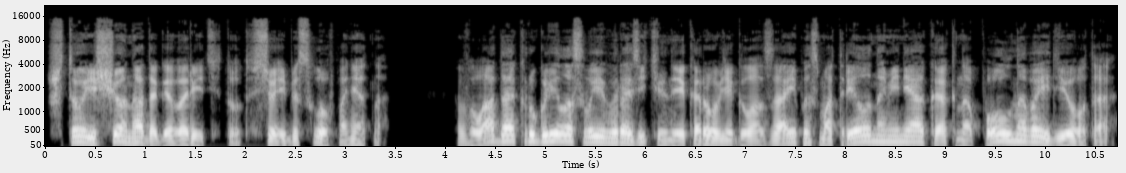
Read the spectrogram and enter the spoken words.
Что еще надо говорить? Тут все и без слов понятно. Влада округлила свои выразительные коровьи глаза и посмотрела на меня, как на полного идиота.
